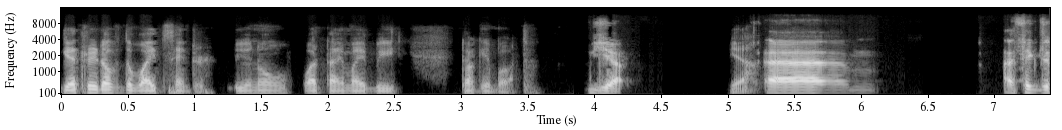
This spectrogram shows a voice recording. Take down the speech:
get rid of the white center. Do you know what I might be talking about? Yeah. Yeah. Um, I think the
